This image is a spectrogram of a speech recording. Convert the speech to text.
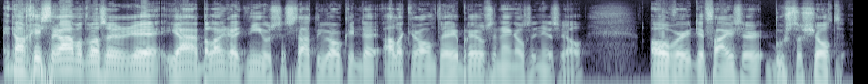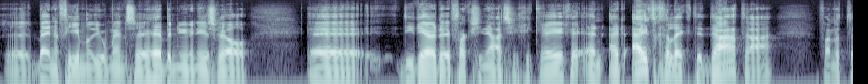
En dan gisteravond was er eh, ja, belangrijk nieuws. Het staat nu ook in de, alle kranten, Hebreeuws en Engels in Israël. Over de Pfizer boostershot. Uh, bijna 4 miljoen mensen hebben nu in Israël uh, die derde vaccinatie gekregen. En uit uitgelekte data van het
